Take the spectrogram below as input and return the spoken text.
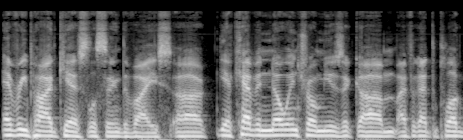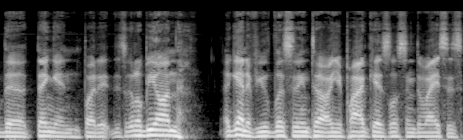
every podcast listening device. Uh yeah, Kevin, no intro music. Um I forgot to plug the thing in, but it, it'll be on again if you're listening to on your podcast listening devices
